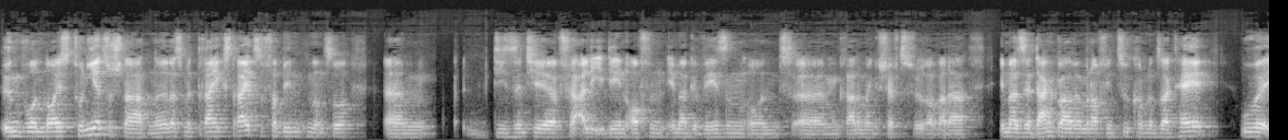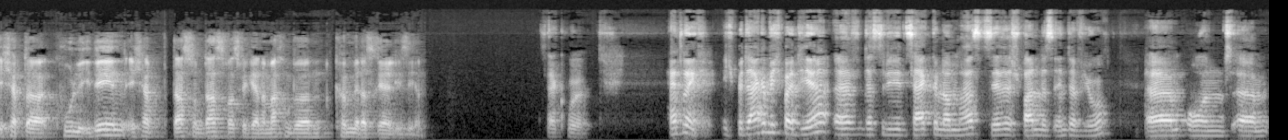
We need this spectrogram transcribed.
irgendwo ein neues Turnier zu starten, ne, das mit 3x3 zu verbinden und so. Ähm, die sind hier für alle Ideen offen immer gewesen und ähm, gerade mein Geschäftsführer war da immer sehr dankbar, wenn man auf ihn zukommt und sagt, hey, Uwe, ich habe da coole Ideen, ich habe das und das, was wir gerne machen würden, können wir das realisieren? Sehr cool. Hendrik, ich bedanke mich bei dir, äh, dass du dir die Zeit genommen hast. Sehr, sehr spannendes Interview. Ähm, und ähm,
